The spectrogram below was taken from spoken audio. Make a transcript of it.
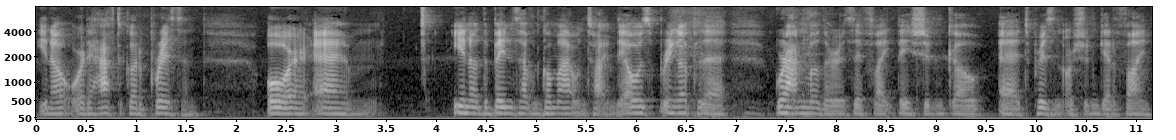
you know, or they have to go to prison, or um, you know, the bins haven't come out in time. They always bring up the grandmother as if like they shouldn't go uh, to prison or shouldn't get a fine.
